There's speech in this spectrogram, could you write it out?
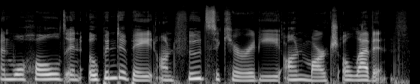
and will hold an open debate on food security on March 11th.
